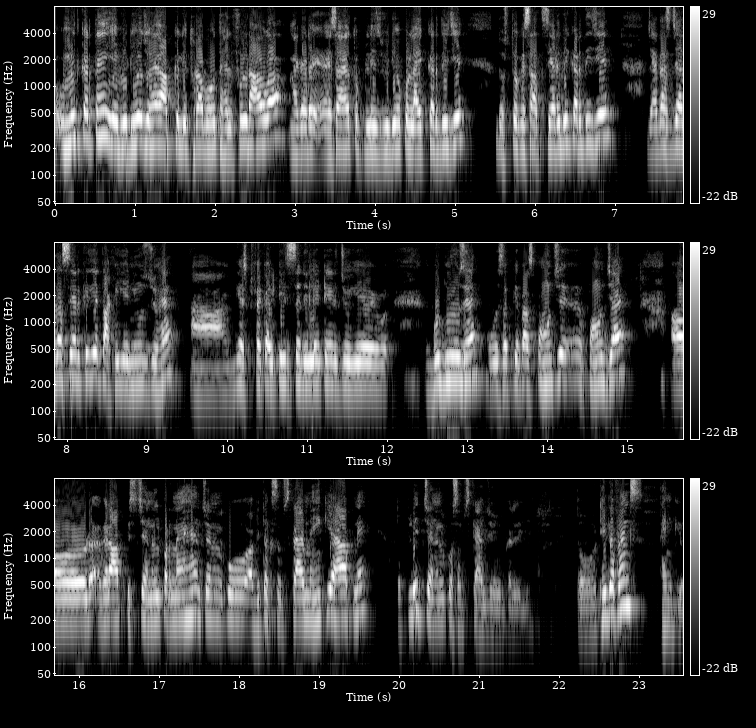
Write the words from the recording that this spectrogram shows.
उम्मीद करते हैं ये वीडियो जो है आपके लिए थोड़ा बहुत हेल्पफुल रहा होगा। अगर ऐसा है तो प्लीज़ वीडियो को लाइक कर दीजिए दोस्तों के साथ शेयर भी कर दीजिए। ज़्यादा से ज़्यादा शेयर कीजिए ताकि ये न्यूज़ जो है आ, गेस्ट फैकल्टीज से रिलेटेड जो ये गुड न्यूज़ है वो सबके पास पहुँच पहुँच जाए। और अगर आप इस चैनल पर नए हैं चैनल को अभी तक सब्सक्राइब नहीं किया है आपने तो प्लीज़ चैनल को सब्सक्राइब ज़रूर कर लीजिए। तो ठीक है फ्रेंड्स थैंक यू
